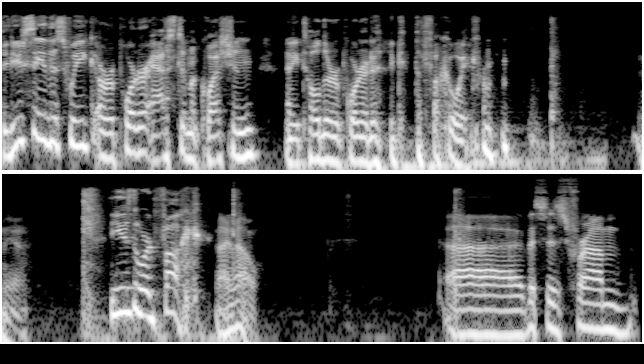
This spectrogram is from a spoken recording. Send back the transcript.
Did you see this week a reporter asked him a question and he told the reporter to get the fuck away from him? Yeah, He used the word fuck. I know. Uh, this is from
